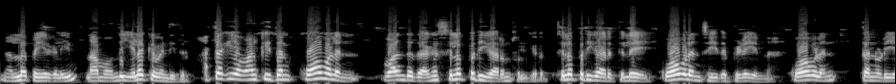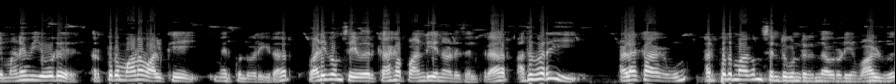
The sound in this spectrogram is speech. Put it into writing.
நல்ல பெயர்களையும் நாம வந்து இழக்க வேண்டியது அத்தகைய வாழ்க்கை தான் கோவலன் வாழ்ந்ததாக சிலப்பதிகாரம் சொல்கிறது. சிலப்பதிகாரத்திலே கோவலன் செய்த பிழை என்ன? கோவலன் தன்னுடைய மனைவியோடு அற்புதமான வாழ்க்கையை மேற்கொண்டு வருகிறார். வடிவம் செய்வதற்காக பாண்டிய நாடு செல்கிறார். அதுவரை அழகாகவும் அற்புதமாகவும் சென்று கொண்டிருந்த அவருடைய வாழ்வு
